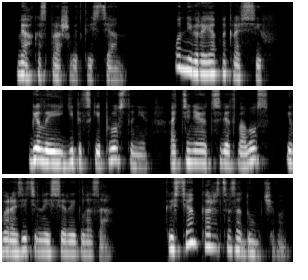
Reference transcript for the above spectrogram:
— мягко спрашивает Кристиан. Он невероятно красив. Белые египетские простыни оттеняют цвет волос и выразительные серые глаза. Кристиан кажется задумчивым.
